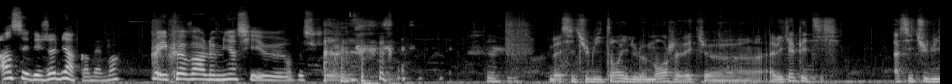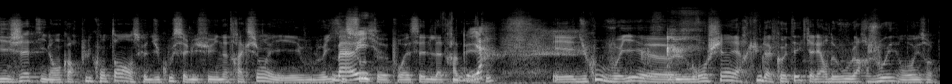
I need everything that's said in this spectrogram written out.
un, c'est déjà bien quand même. Hein. Ouais, il peut avoir le mien s'il veut, hein, parce que... Bah si tu lui tends, il le mange avec, euh, avec appétit. Ah si tu lui jettes, il est encore plus content parce que du coup ça lui fait une attraction et vous le voyez Bah oui. saute pour essayer de l'attraper Ya. et tout. Et du coup vous voyez euh, le gros chien Hercule à côté qui a l'air de vouloir jouer en voyant.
